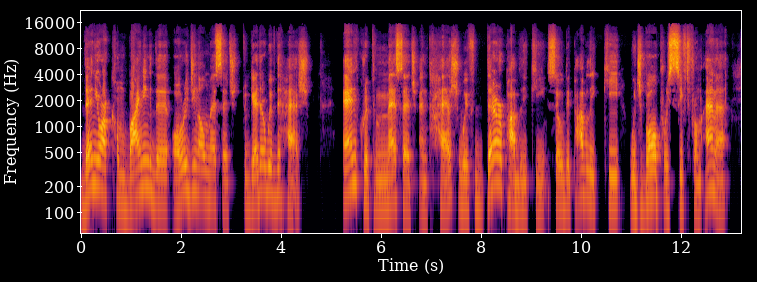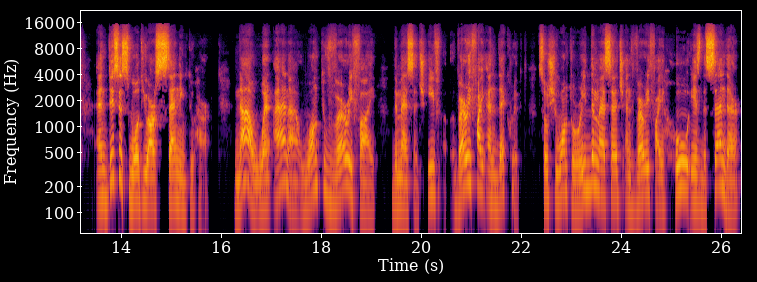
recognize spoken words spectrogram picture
Then you are combining the original message together with the hash, encrypt message and hash with their public key. So the public key which Bob received from Anna. And this is what you are sending to her. Now, when Anna want to verify the message, if verify and decrypt, so she want to read the message and verify who is the sender.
